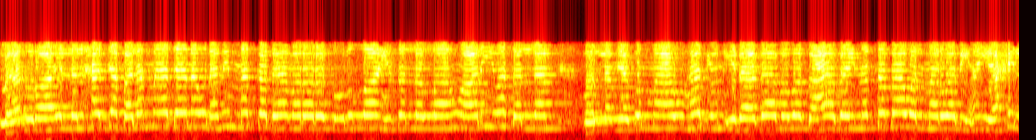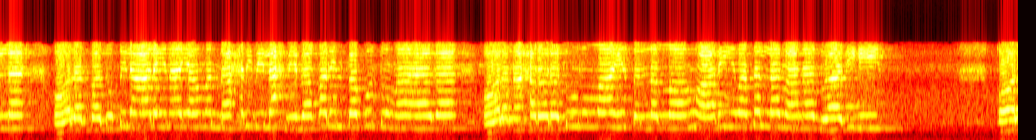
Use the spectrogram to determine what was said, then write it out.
لا نرى إلا الحج، فلما دانون من مكة أمر رسول الله صلى الله عليه وسلم. من لم يكن معه هدي، إذا ذاب وسعى بين السفا والمروة أن يحل. قالت فدخل علينا يوم النحر بلحم بقر فقلت ما هذا قال نحر رسول الله صلى الله عليه وسلم عن أزواجه. قال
